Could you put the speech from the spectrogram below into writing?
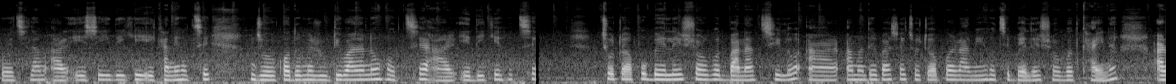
করেছিলাম। আর এসেই দেখি এখানে হচ্ছে জোর কদমের রুটি বানানো হচ্ছে, আর এদিকে হচ্ছে ছোটো আপু বেলের শরবত বানাচ্ছিল, আর আমাদের বাসায় ছোটো আপু আর আমি হচ্ছে বেলের শরবত খাই না, আর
